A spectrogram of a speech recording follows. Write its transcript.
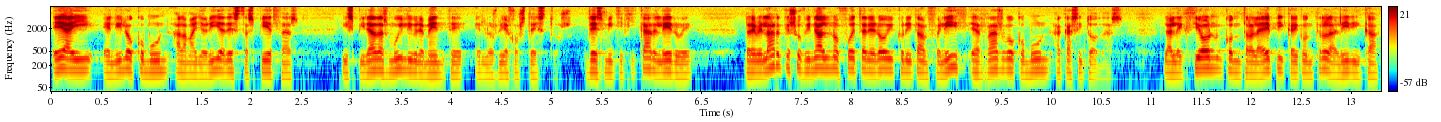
He ahí el hilo común a la mayoría de estas piezas, inspiradas muy libremente en los viejos textos. Desmitificar el héroe, revelar que su final no fue tan heroico ni tan feliz, es rasgo común a casi todas. La lección contra la épica y contra la lírica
